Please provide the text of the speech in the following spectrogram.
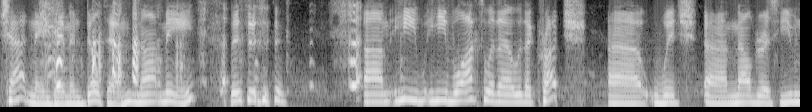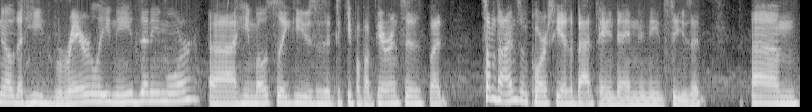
chat named him and built him, not me. This is um, he he walks with a with a crutch, uh, which uh, Maldris, you know that he rarely needs anymore. Uh, he mostly uses it to keep up appearances, but sometimes, of course, he has a bad pain day and he needs to use it. Um,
